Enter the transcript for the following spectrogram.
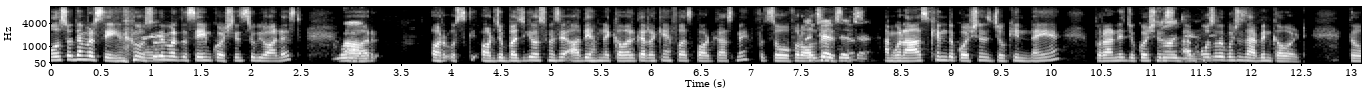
most of them were same most right. of them were the same questions to be honest wow और और उसके और जो बच गए उसमें से आधे हमने कवर कर रखे हैं फ़र्स्ट पॉडकास्ट में सो फॉर ऑल द अच्छा, अच्छा, लिसनर्स अच्छा। I am gonna ask him the questions जो कि नए हैं पुराने जो क्वेश्चंस हाँ हाँ most. Of the questions have been covered तो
